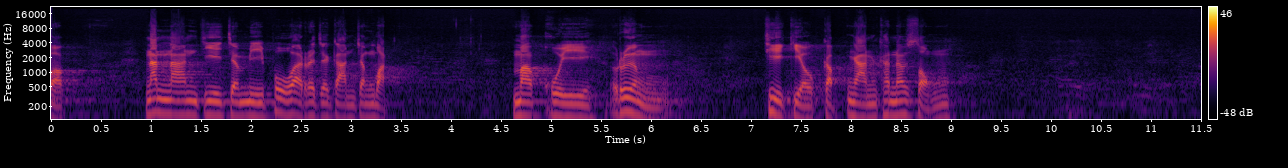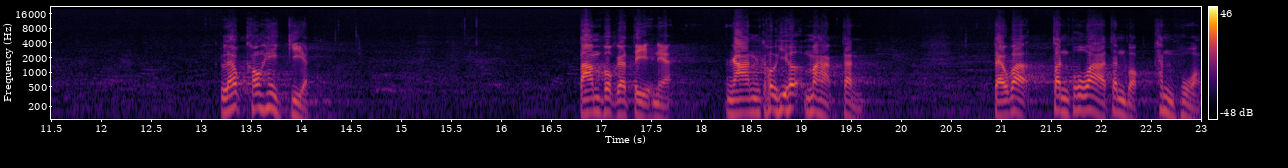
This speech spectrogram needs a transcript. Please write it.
บอกนานๆทีจะมีผู้ว่าราชการจังหวัด มาคุยเรื่องที่เกี่ยวกับงานคณะสงฆ์แล้วเขาให้เกียรติ ตามปกติเนี่ยงานเขาเยอะมากท่าน แต่ว่าท่านผู้ว่าท่านบอกท่านห่วง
